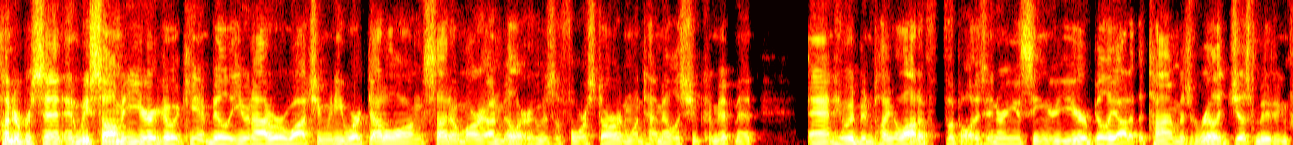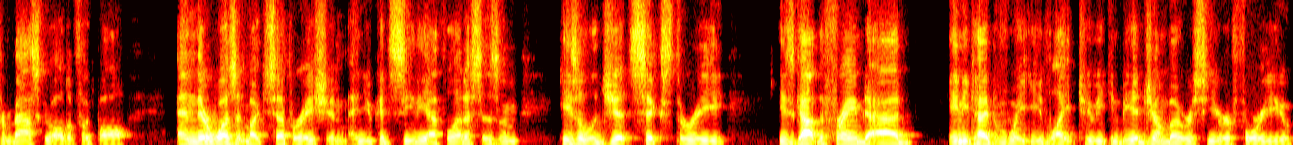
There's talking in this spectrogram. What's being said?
Hundred percent, and we saw him a year ago at Camp Billy. You and I were watching when he worked out alongside Omarion Miller, who was a four-star and one-time LSU commitment, and who had been playing a lot of football. He's entering his senior year. Billiot at the time was really just moving from basketball to football, and there wasn't much separation. And you could see the athleticism. He's a legit six-three. He's got the frame to add any type of weight you'd like to. He can be a jumbo receiver for you,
